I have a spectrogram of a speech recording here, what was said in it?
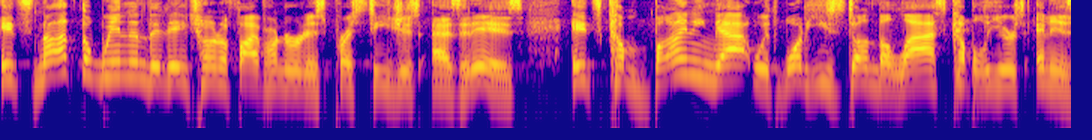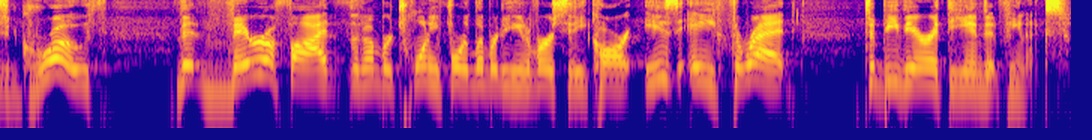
it's not the win in the Daytona 500 as prestigious as it is? It's combining that with what he's done the last couple of years and his growth that verify that the number 24 Liberty University car is a threat to be there at the end at Phoenix.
